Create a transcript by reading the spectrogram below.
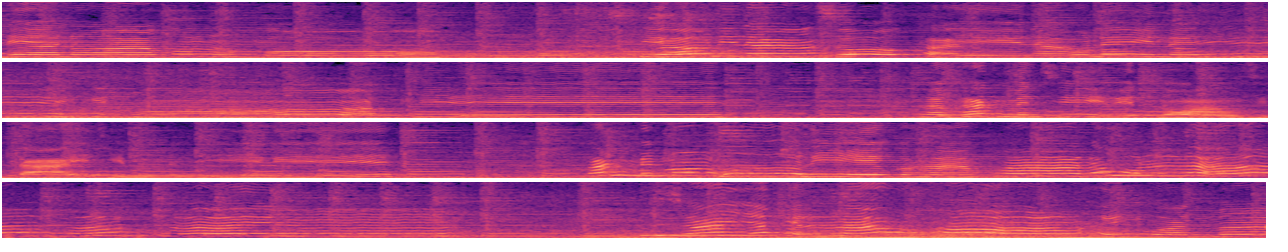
เนนอคนโกเที่ยวนี้นางโศกไข่หนาวในในคิดหอดพี่แล้วคันเป็นชีวิตน้องสิตายทิมมันอีลีคันเป็นมองมือนี่ก็หากว่าแล้วหุ่นละใใช่อยาเห็นแล้วห้องให้หวนมา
